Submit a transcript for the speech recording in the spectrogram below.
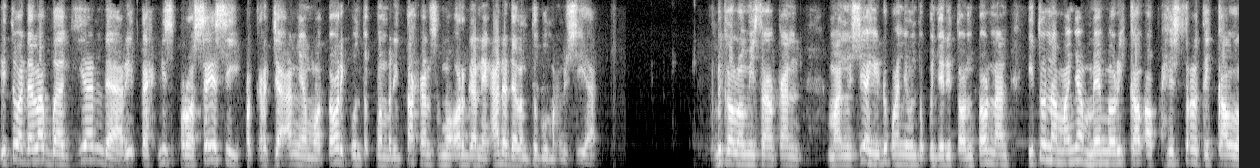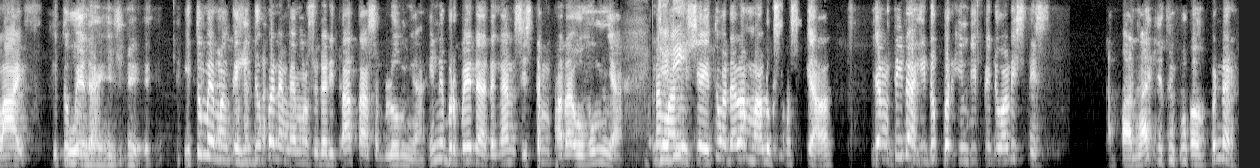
itu adalah bagian dari teknis prosesi pekerjaannya motorik untuk memerintahkan semua organ yang ada dalam tubuh manusia. Tapi kalau misalkan manusia hidup hanya untuk menjadi tontonan, itu namanya memorical of historical life. Itu beda. Itu memang kehidupan yang memang sudah ditata sebelumnya. Ini berbeda dengan sistem pada umumnya. Nah, Jadi- manusia itu adalah makhluk sosial yang tidak hidup berindividualistis. Apaan lagi tuh? Oh, benar.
